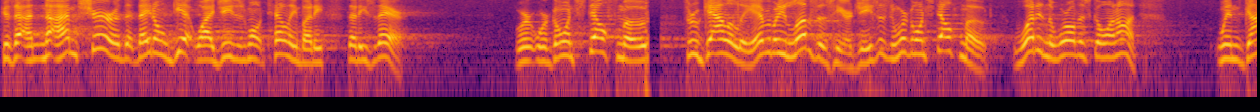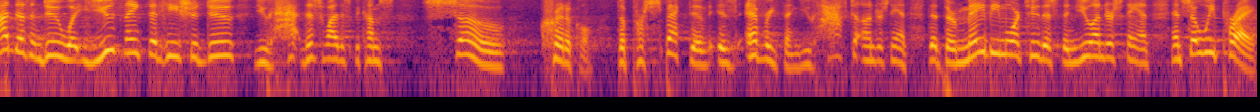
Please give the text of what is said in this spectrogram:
Because I'm sure that they don't get why Jesus won't tell anybody that he's there. We're, we're going stealth mode through Galilee. Everybody loves us here, Jesus, and we're going stealth mode. What in the world is going on? when God doesn't do what you think that He should do, you ha- this is why this becomes so critical. The perspective is everything. You have to understand that there may be more to this than you understand. And so we pray.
